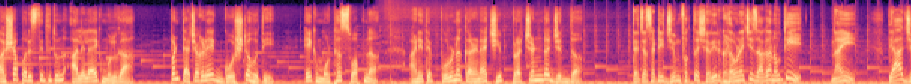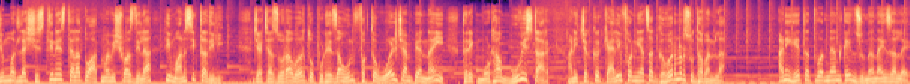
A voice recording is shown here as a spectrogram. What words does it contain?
अशा परिस्थितीतून आलेला एक मुलगा पण त्याच्याकडे एक गोष्ट होती एक मोठं स्वप्न आणि ते पूर्ण करण्याची प्रचंड जिद्द. त्याच्यासाठी जिम फक्त शरीर घडवण्याची जागा नव्हती. नाही त्या जिममधल्या शिस्तीनेच त्याला तो आत्मविश्वास दिला ती मानसिकता दिली. ज्याच्या जोरावर तो पुढे जाऊन फक्त वर्ल्ड चॅम्पियन नाही तर एक मोठा मूव्ही स्टार आणि चक्क कॅलिफोर्नियाचा गव्हर्नर सुद्धा बनला. आणि हे तत्वज्ञान काही जुनं नाही झालंय.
